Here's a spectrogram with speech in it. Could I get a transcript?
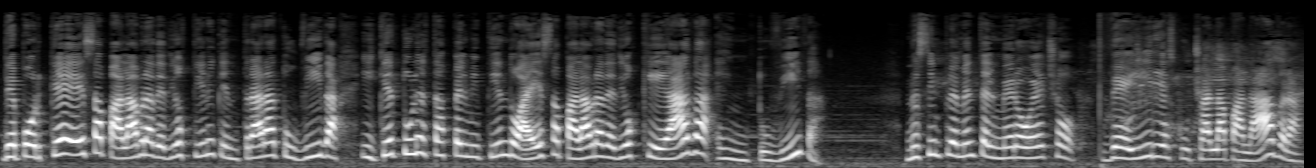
de por qué esa palabra de Dios tiene que entrar a tu vida y que tú le estás permitiendo a esa palabra de Dios que haga en tu vida. No es simplemente el mero hecho de ir y escuchar la palabra,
